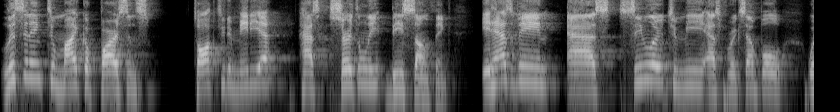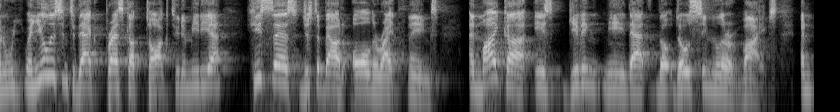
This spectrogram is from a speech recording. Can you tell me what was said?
listening to Micah Parsons talk to the media has certainly been something. It has been as similar to me as, for example, when we, when you listen to Dak Prescott talk to the media, he says just about all the right things. And Micah is giving me that th- those similar vibes. And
